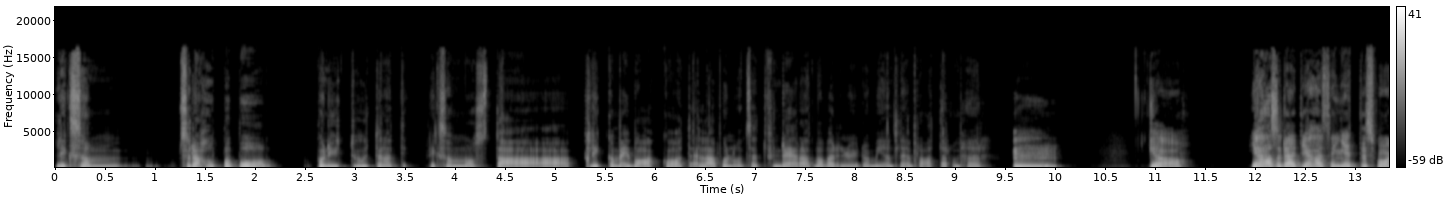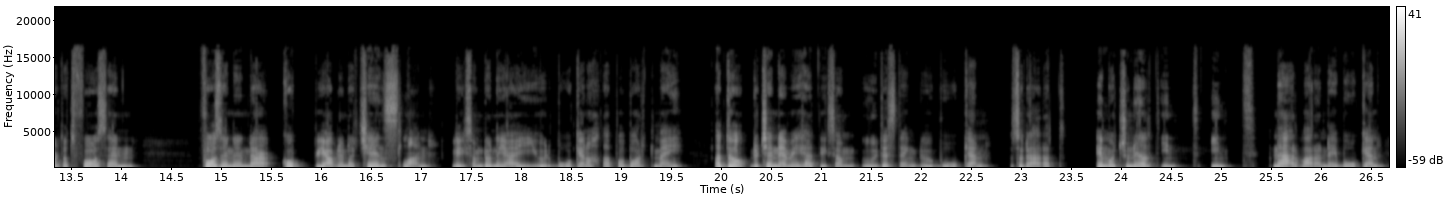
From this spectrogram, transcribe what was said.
liksom sådär hoppa på på nytt utan att liksom måste klicka mig bakåt eller på något sätt fundera att vad var det nu de egentligen pratar om här. Mm. Ja. Jag har sådär att jag har sen jättesvårt att få sen få sen den där kopia av den där känslan, liksom då när jag är i ljudboken och tappar bort mig. Att då, då känner jag mig helt liksom utestängd ur boken, sådär att emotionellt inte, inte närvarande i boken.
